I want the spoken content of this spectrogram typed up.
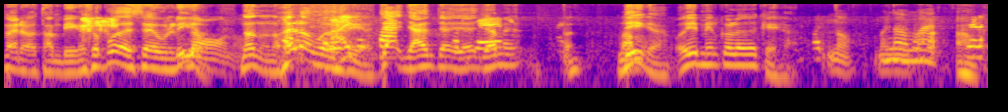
pero también eso puede ser un lío. No, No, no, no. Hello, buenos Ay, días. Ya, ya, ya, ya, ya me- Diga, hoy es miércoles de queja. No, No, mal. Ah, ok.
